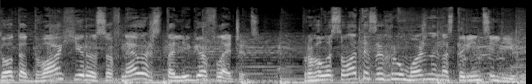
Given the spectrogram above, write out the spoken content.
Dota 2, Heroes of Nevers та League of Legends. Проголосувати за гру можна на сторінці ліги.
